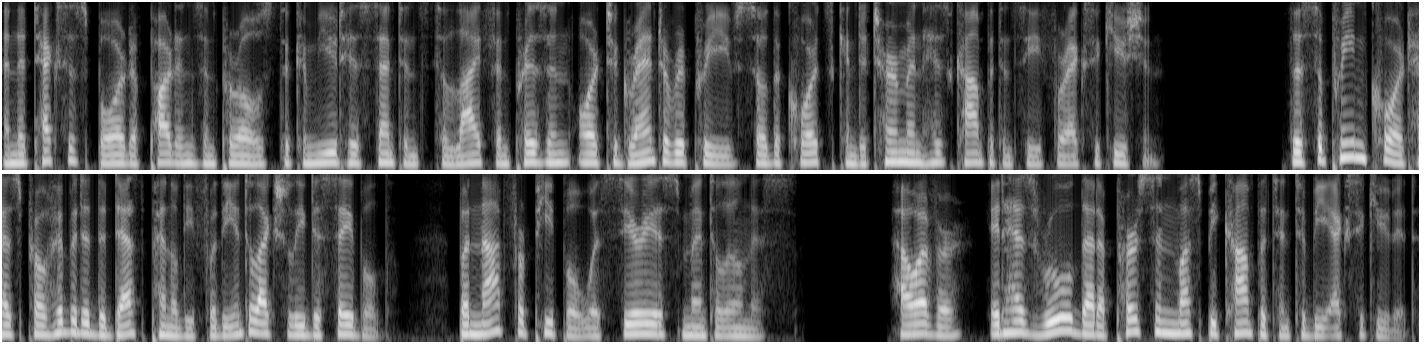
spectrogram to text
and the Texas Board of Pardons and Paroles to commute his sentence to life in prison or to grant a reprieve so the courts can determine his competency for execution. The Supreme Court has prohibited the death penalty for the intellectually disabled, but not for people with serious mental illness. However, it has ruled that a person must be competent to be executed.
